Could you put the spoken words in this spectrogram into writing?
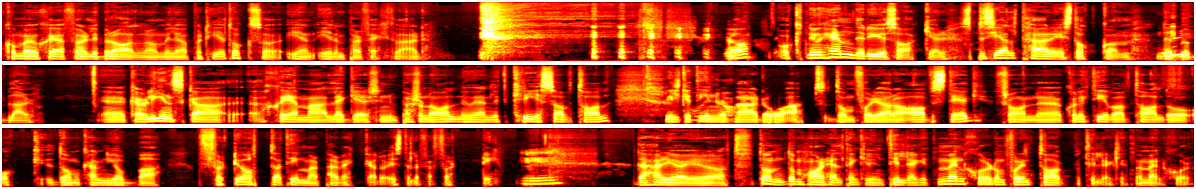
kommer att ske för Liberalerna och Miljöpartiet också i en, i en perfekt värld. ja, och nu händer det ju saker, speciellt här i Stockholm, det mm. bubblar. Eh, Karolinska schema lägger sin personal nu enligt krisavtal, vilket innebär då att de får göra avsteg från eh, kollektivavtal då och de kan jobba 48 timmar per vecka då, istället för 40. Mm. Det här gör ju att de, de har helt enkelt inte tillräckligt med människor de får inte tag på tillräckligt med människor.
